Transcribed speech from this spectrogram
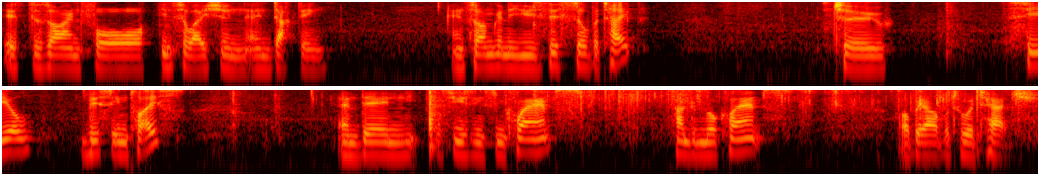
It's designed for insulation and ducting. And so I'm going to use this silver tape to seal this in place. And then just using some clamps, 100 mil clamps, I'll be able to attach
